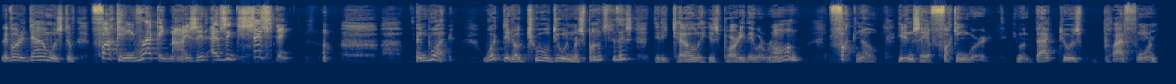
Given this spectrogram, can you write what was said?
they voted down was to fucking recognize it as existing. and what? What did O'Toole do in response to this? Did he tell his party they were wrong? Fuck no. He didn't say a fucking word. He went back to his platform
